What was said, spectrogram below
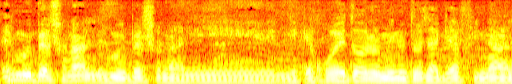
es muy personal, es muy personal, ni, ni que juegue todos los minutos de aquí al final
